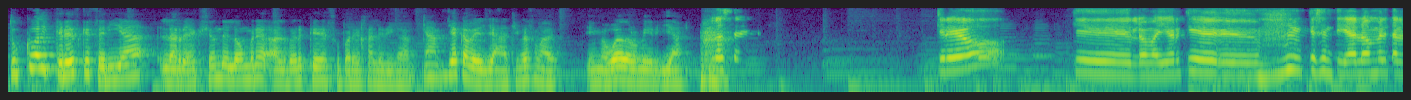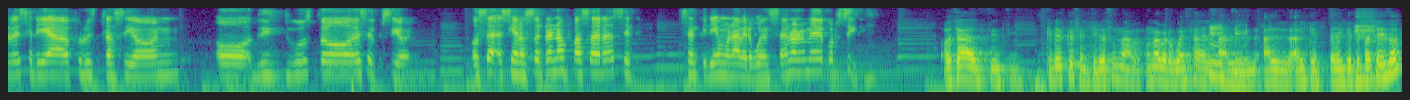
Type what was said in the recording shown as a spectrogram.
¿tú cuál crees que sería la reacción del hombre al ver que su pareja le diga, ah, ya acabé, ya, chingas madre, y me voy a dormir, ya? No sé. Creo que lo mayor que, eh, que sentiría el hombre tal vez sería frustración o disgusto o decepción. O sea, si a nosotros nos pasara, sentiríamos una vergüenza enorme de por sí. O sea, ¿crees que sentirías una, una vergüenza al, al, al- al que, al que te pase eso?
